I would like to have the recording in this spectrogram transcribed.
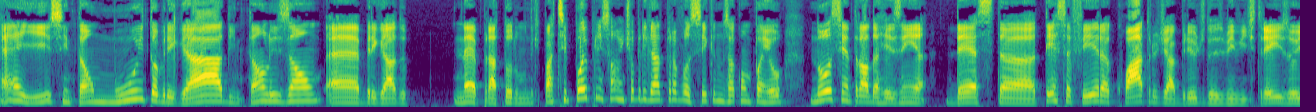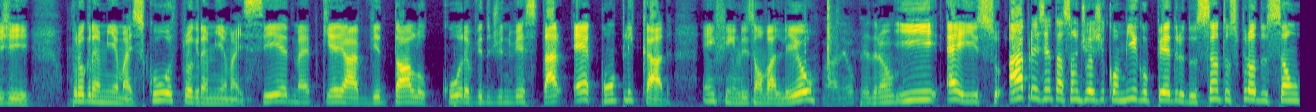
É isso, então, muito obrigado. Então, Luizão, é, obrigado né, para todo mundo que participou e principalmente obrigado para você que nos acompanhou no Central da Resenha desta terça-feira, 4 de abril de 2023. Hoje, programinha mais curto, programinha mais cedo, mas é porque a vida tá uma loucura, a vida de universitário é complicada. Enfim, Luizão, valeu. Valeu, Pedrão. E é isso. A apresentação de hoje comigo, Pedro dos Santos, produção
